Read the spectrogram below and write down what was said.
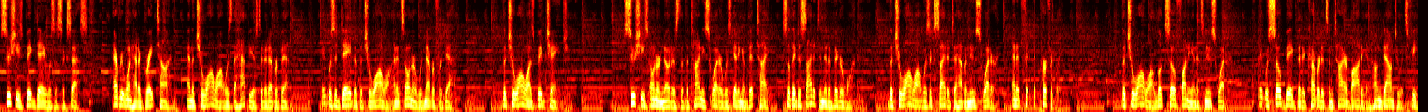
Sushi's big day was a success. Everyone had a great time, and the Chihuahua was the happiest it had ever been. It was a day that the Chihuahua and its owner would never forget. The Chihuahua's big change. Sushi's owner noticed that the tiny sweater was getting a bit tight, so they decided to knit a bigger one. The Chihuahua was excited to have a new sweater, and it fit perfectly. The Chihuahua looked so funny in its new sweater. It was so big that it covered its entire body and hung down to its feet.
